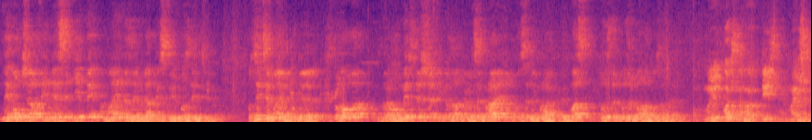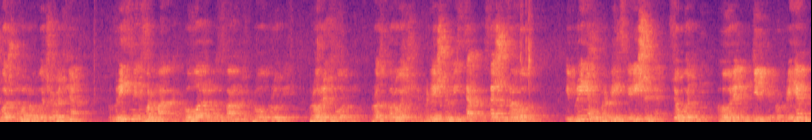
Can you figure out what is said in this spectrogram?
не мовчати, не сидіти, а маєте заявляти свою позицію. Позиція має бути здорова, здравомисляща і казати, оце правильно, оце неправильно. Від вас дуже-дуже багато залежить. Ми кожного тижня, майже кожного робочого дня в різних форматах говоримо з вами про округи, про реформу, про скорочення, про ліжко місця, про все, що завгодно. І прийняв управлінське рішення сьогодні говорити тільки про приємне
